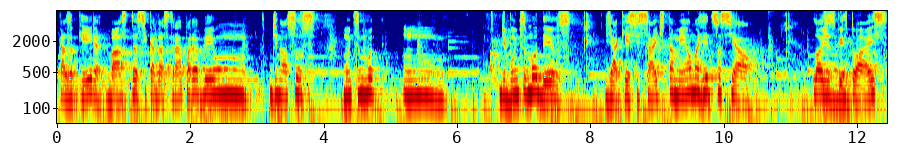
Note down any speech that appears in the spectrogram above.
Caso queira, basta se cadastrar para ver um de nossos muitos um, de muitos modelos já que este site também é uma rede social. Lojas virtuais.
